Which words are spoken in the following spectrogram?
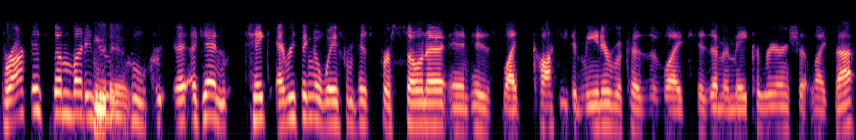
Brock is somebody who, Yeah. who again take everything away from his persona and his like cocky demeanor because of like his MMA career and shit like that. At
